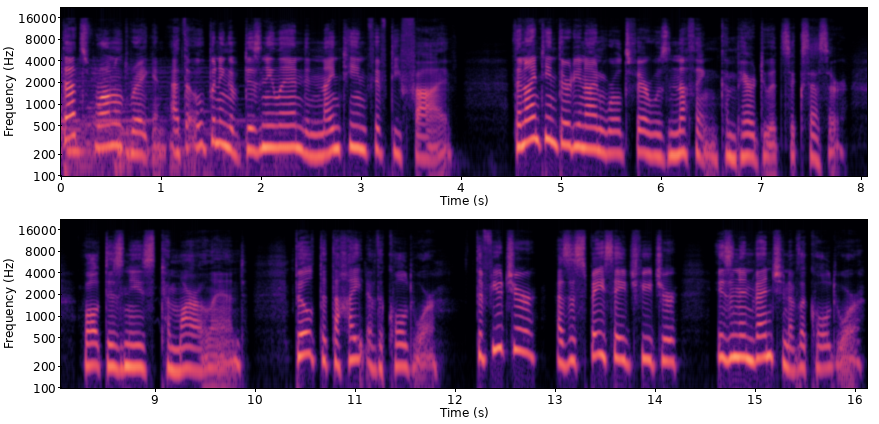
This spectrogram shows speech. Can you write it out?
That's Ronald Reagan at the opening of Disneyland in 1955. The 1939 World's Fair was nothing compared to its successor, Walt Disney's Tomorrowland, built at the height of the Cold War. The future, as a space age future, is an invention of the Cold War,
